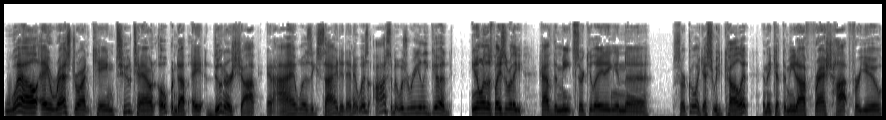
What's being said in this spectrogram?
Well, a restaurant came to town, opened up a Döner shop, and I was excited, and it was awesome. It was really good. You know, one of those places where they have the meat circulating in a circle, I guess we'd call it, and they cut the meat off fresh, hot for you.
